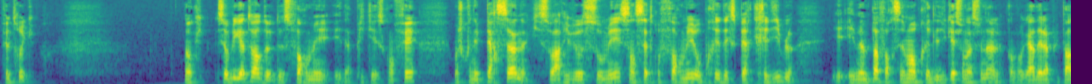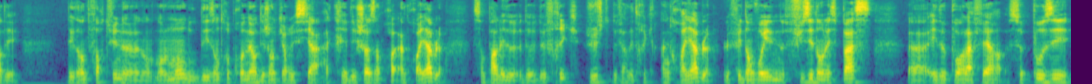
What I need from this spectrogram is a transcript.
Fais le truc. Donc c'est obligatoire de, se former et d'appliquer ce qu'on fait. Moi je connais personne qui soit arrivé au sommet sans s'être formé auprès d'experts crédibles et, même pas forcément auprès de l'éducation nationale. Quand vous regardez la plupart des, des grandes fortunes euh, dans, le monde ou des entrepreneurs, des gens qui ont réussi à, créer des choses incroyables, sans parler de, de, fric, juste de faire des trucs incroyables, le fait d'envoyer une fusée dans l'espace euh, et de pouvoir la faire se poser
